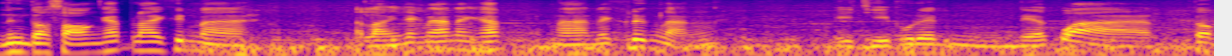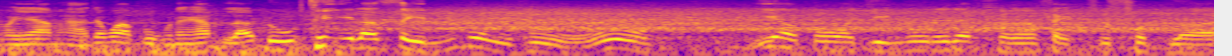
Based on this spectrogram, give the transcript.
หนึ่งต่อสองครับไล่ขึ้นมา หลังจากนั้นนะครับ มาในครึ่งหลังดีจีผู้เล่นเหนือกว่าก็พยายามหาจังหวะบุกนะครับ แล้วดูทีละสินโอ้โหเยี่ยวตัวยิงลูกนี้ได้เพอร์เฟกสุดๆเลย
